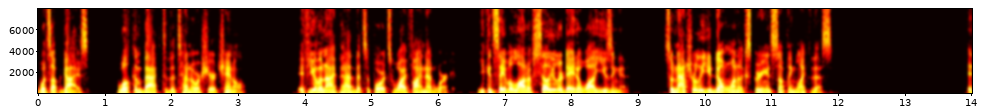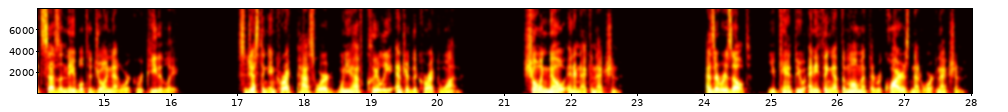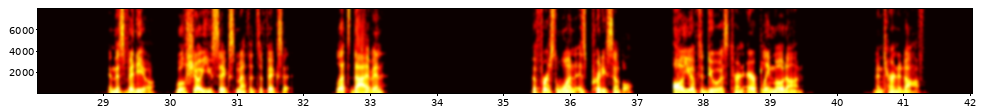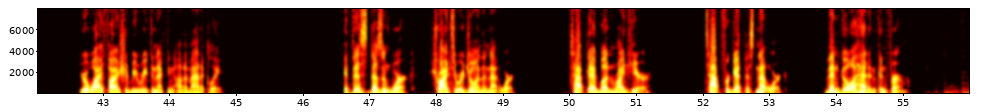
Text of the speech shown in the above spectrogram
What's up guys? Welcome back to the TenorShare channel. If you have an iPad that supports Wi-Fi network, you can save a lot of cellular data while using it. So naturally you don't want to experience something like this. It says enable to join network repeatedly, suggesting incorrect password when you have clearly entered the correct one, showing no internet connection. As a result, you can't do anything at the moment that requires network connection. In this video, we'll show you 6 methods to fix it. Let's dive in. The first one is pretty simple. All you have to do is turn airplane mode on, and turn it off. Your Wi-Fi should be reconnecting automatically. If this doesn't work, try to rejoin the network. Tap the I button right here. Tap Forget this network. Then go ahead and confirm.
